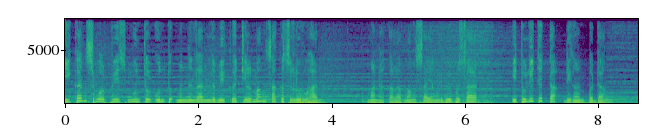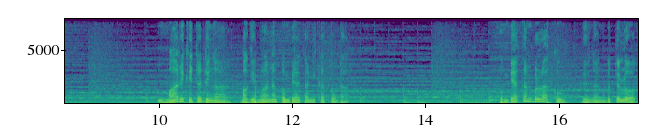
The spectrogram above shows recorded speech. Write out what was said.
Ikan swordfish muncul untuk menelan lebih kecil mangsa keseluruhan, manakala mangsa yang lebih besar itu ditetak dengan pedang. Mari kita dengar bagaimana pembiakan ikan todak pembiakan berlaku dengan bertelur.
